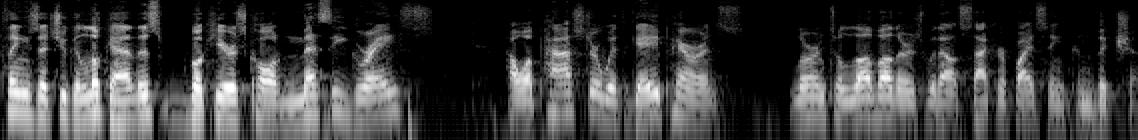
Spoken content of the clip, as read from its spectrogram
things that you can look at. This book here is called Messy Grace How a Pastor with Gay Parents Learned to Love Others Without Sacrificing Conviction.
